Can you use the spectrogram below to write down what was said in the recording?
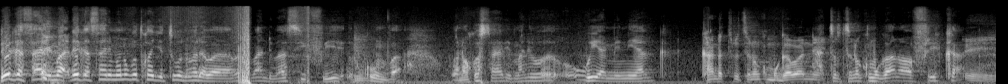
rega sarima rega sarima nubwo twagiye tubona bari abandi basifuye ukumva ubona ko sarima ari we wiyaminiyaga. Kandi aturutse no ku mugabane. Aturutse no ku mugabane wa afurika eh,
